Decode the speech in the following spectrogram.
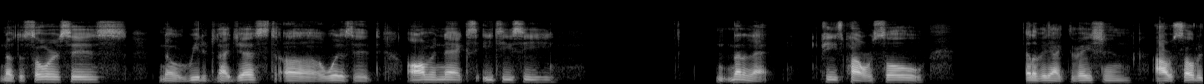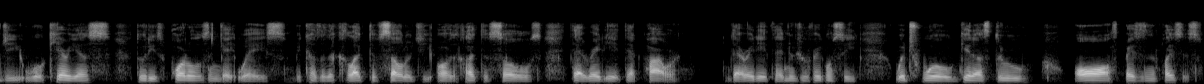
no thesauruses, no Reader Digest. Uh, what is it? Almanacs, etc. None of that. Peace, power, soul, elevated activation. Our solargy will carry us through these portals and gateways because of the collective solargy or the collective souls that radiate that power, that radiate that neutral frequency, which will get us through all spaces and places.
